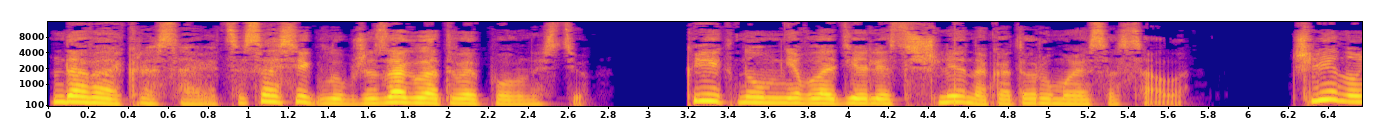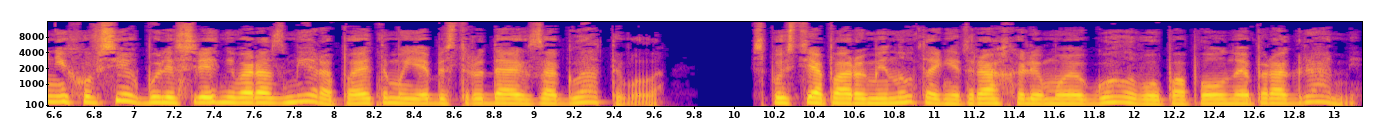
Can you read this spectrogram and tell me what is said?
«Давай, красавица, соси глубже, заглатывай полностью», — крикнул мне владелец члена, которому я сосала. Члены у них у всех были среднего размера, поэтому я без труда их заглатывала. Спустя пару минут они трахали мою голову по полной программе,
